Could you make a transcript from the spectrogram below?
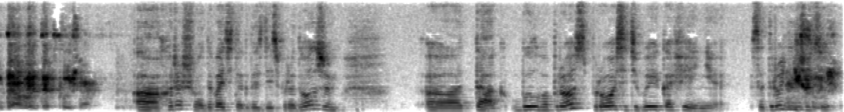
Да, вроде так слышно. А, хорошо, давайте тогда здесь продолжим. А, так, был вопрос про сетевые кофейни. Сотрудничаете...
